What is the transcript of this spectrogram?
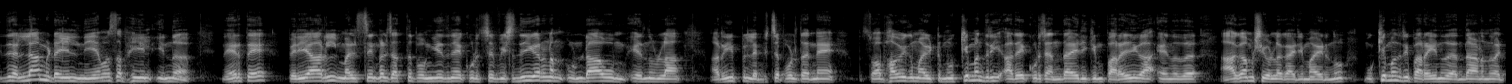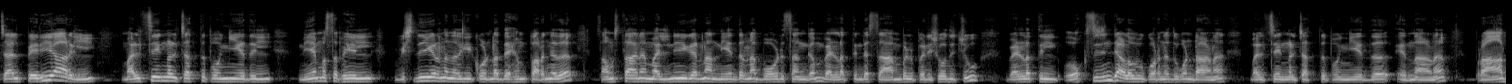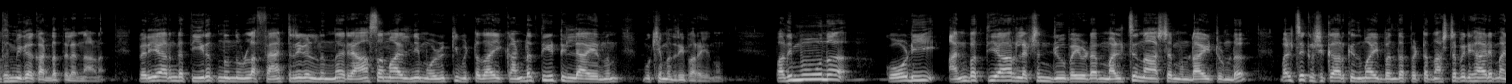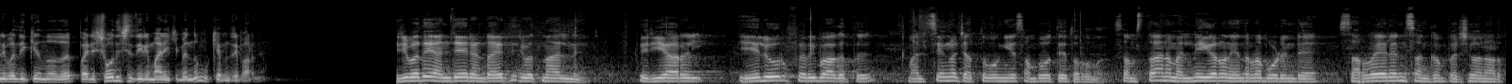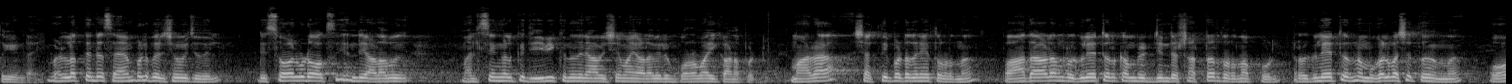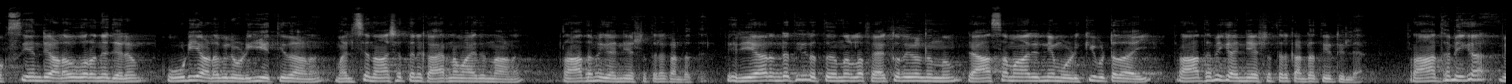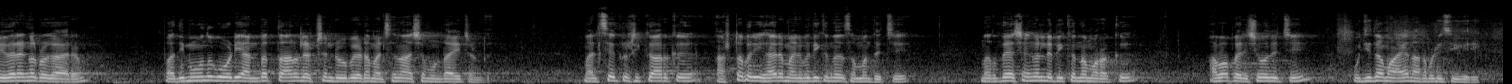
ഇതിനെല്ലാം ഇടയിൽ നിയമസഭയിൽ ഇന്ന് നേരത്തെ പെരിയാറിൽ മത്സ്യങ്ങൾ ചത്തു പൊങ്ങിയതിനെക്കുറിച്ച് വിശദീകരണം ഉണ്ടാവും എന്നുള്ള അറിയിപ്പ് ലഭിച്ചപ്പോൾ തന്നെ സ്വാഭാവികമായിട്ട് മുഖ്യമന്ത്രി അതേക്കുറിച്ച് എന്തായിരിക്കും പറയുക എന്നത് ആകാംക്ഷയുള്ള കാര്യമായിരുന്നു. മുഖ്യമന്ത്രി പറയുന്നത് എന്താണെന്ന് വെച്ചാൽ പെരിയാറിൽ മത്സ്യങ്ങൾ ചത്തു പൊങ്ങിയതിൽ നിയമസഭയിൽ വിശദീകരണം നൽകിക്കൊണ്ട് അദ്ദേഹം പറഞ്ഞത് സംസ്ഥാന മലിനീകരണ നിയന്ത്രണ ബോർഡ് സംഘം വെള്ളത്തിന്റെ സാമ്പിൾ പരിശോധിച്ചു. വെള്ളത്തിൽ ഓക്സിജന്റെ അളവ് കുറഞ്ഞതുകൊണ്ടാണ് മത്സ്യങ്ങൾ ചത്തു പൊങ്ങിയത് എന്നാണ് പ്രാഥമിക കണ്ടെത്തലെന്നാണ്. പെരിയാറിന്റെ തീരത്ത് നിന്നുള്ള ഫാക്ടറികളിൽ നിന്ന് രാസമാലിന്യം ഒഴുക്കി വിട്ടതായി കണ്ടെത്തിയിട്ടില്ല എന്നും മുഖ്യമന്ത്രി പറയുന്നു. പതിമൂന്ന് കോടി അൻപത്തിയാറ് ലക്ഷം രൂപയുടെ മത്സ്യനാശം ഉണ്ടായിട്ടുണ്ട്. മത്സ്യകൃഷിക്കാർക്ക് ഇതുമായി ബന്ധപ്പെട്ട നഷ്ടപരിഹാരം അനുവദിക്കുന്നത് പരിശോധിച്ച് തീരുമാനിക്കുമെന്നും മുഖ്യമന്ത്രി പറഞ്ഞു. ഇരുപത് അഞ്ച് രണ്ടായിരത്തി ഇരുപത്തിനാലിന് പെരിയാറിൽ ഏലൂർ ഫെറി ഭാഗത്ത് മത്സ്യങ്ങൾ ചത്തുപൊങ്ങിയ സംഭവത്തെ തുടർന്ന് സംസ്ഥാന മലിനീകരണ നിയന്ത്രണ ബോർഡിന്റെ സർവേലൻസ് സംഘം പരിശോധന നടത്തുകയുണ്ടായി. വെള്ളത്തിന്റെ സാമ്പിൾ പരിശോധിച്ചതിൽ ഡിസോൾവ്ഡ് ഓക്സിജന്റെ അളവ് മത്സ്യങ്ങൾക്ക് ജീവിക്കുന്നതിനാവശ്യമായ അളവിലും കുറവായി കാണപ്പെട്ടു. മഴ ശക്തിപ്പെട്ടതിനെ തുടർന്ന് പാതാളം റെഗുലേറ്റർ കം ബ്രിഡ്ജിന്റെ ഷട്ടർ തുറന്നപ്പോൾ റെഗുലേറ്ററിന് മുകൾ വശത്ത് നിന്ന് ഓക്സിജന്റെ അളവ് കുറഞ്ഞ ജലം കൂടിയ അളവിൽ ഒഴുകിയെത്തിയതാണ് മത്സ്യനാശത്തിന് കാരണമായതെന്നാണ് പ്രാഥമിക അന്വേഷണത്തിലെ കണ്ടെത്തൽ. പെരിയാറിന്റെ തീരത്ത് നിന്നുള്ള ഫാക്ടറികളിൽ നിന്നും രാസമാലിന്യം ഒഴുക്കിവിട്ടതായി പ്രാഥമിക അന്വേഷണത്തിൽ കണ്ടെത്തിയിട്ടില്ല. പ്രാഥമിക വിവരങ്ങൾ പ്രകാരം പതിമൂന്ന് കോടി അൻപത്തി ആറ് ലക്ഷം രൂപയുടെ മത്സ്യനാശം ഉണ്ടായിട്ടുണ്ട്. മത്സ്യകൃഷിക്കാർക്ക് നഷ്ടപരിഹാരം അനുവദിക്കുന്നത് സംബന്ധിച്ച് നിർദ്ദേശങ്ങൾ ലഭിക്കുന്ന മുറക്ക് അവ പരിശോധിച്ച് ഉചിതമായ നടപടി സ്വീകരിക്കും.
